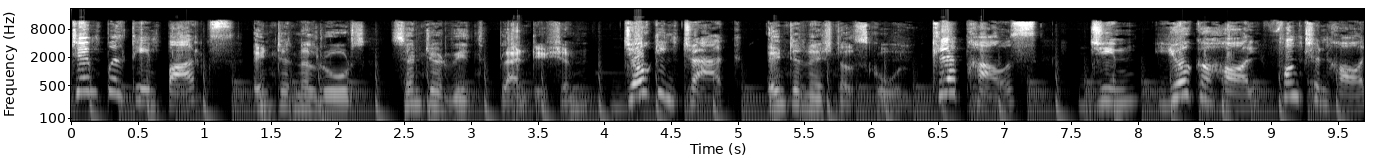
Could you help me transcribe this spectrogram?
temple theme parks, internal roads centered with plantation, jogging track, international school, clubhouse, gym, yoga hall, function hall,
